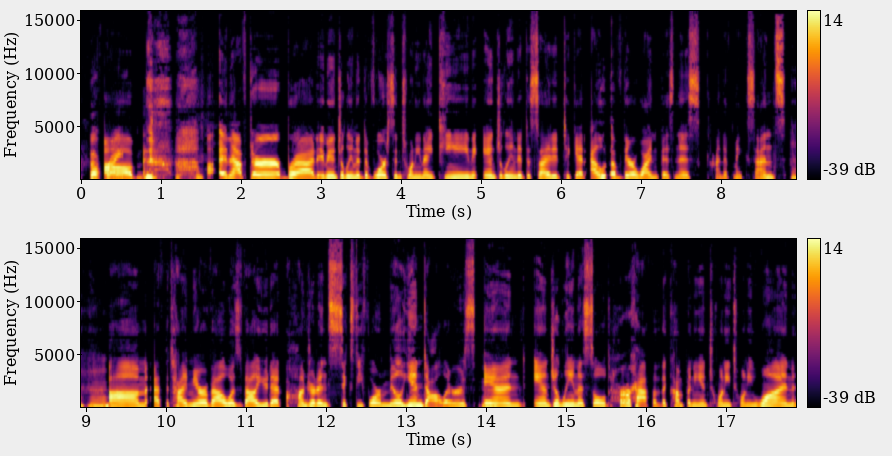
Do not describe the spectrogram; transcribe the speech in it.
right. Um, and after Brad and Angelina divorced in 2019, Angelina decided to get out of their wine business. Kind of makes sense. Mm-hmm. Um, at the time, Miraval was valued at $164 million, mm. and Angelina sold her half of the company in 2021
